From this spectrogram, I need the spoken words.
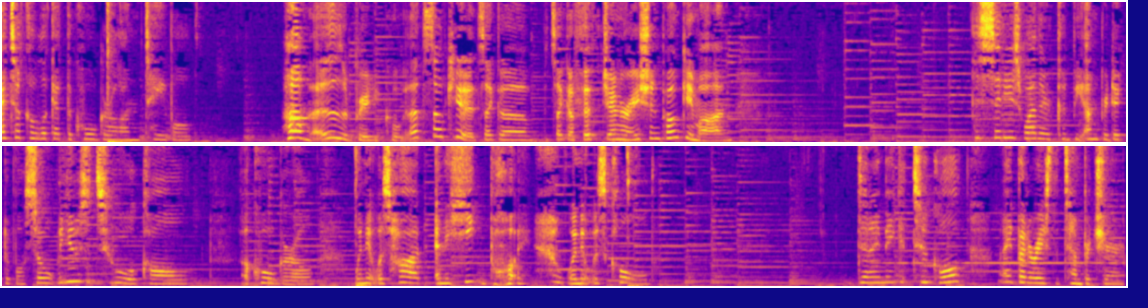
I took a look at the cool girl on the table. Huh, that is a pretty cool. That's so cute. It's like a it's like a fifth generation Pokemon. The city's weather could be unpredictable, so we used a tool called a cool girl when it was hot and a heat boy when it was cold. Did I make it too cold? I'd better raise the temperature.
